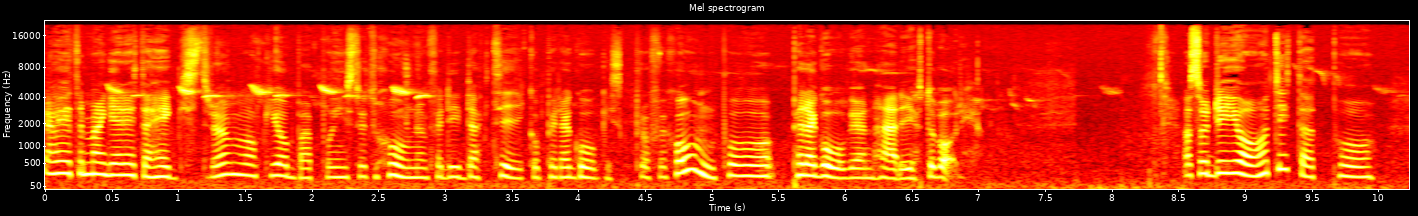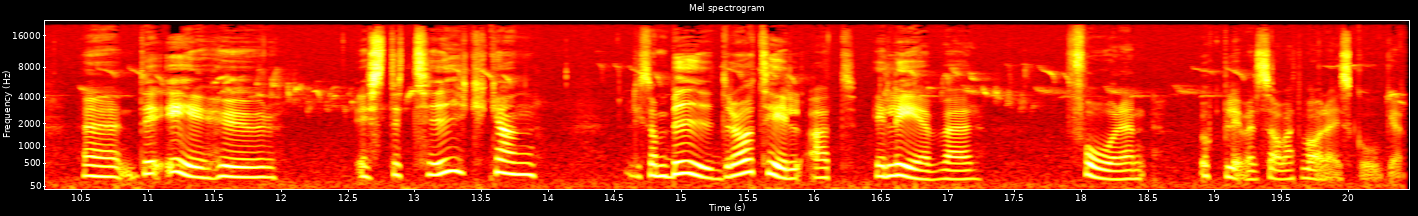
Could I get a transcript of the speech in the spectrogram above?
Jag heter Margareta Häggström och jobbar på institutionen för didaktik och pedagogisk profession på Pedagogen här i Göteborg. Alltså det jag har tittat på eh, det är hur estetik kan liksom bidra till att elever får en upplevelse av att vara i skogen.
